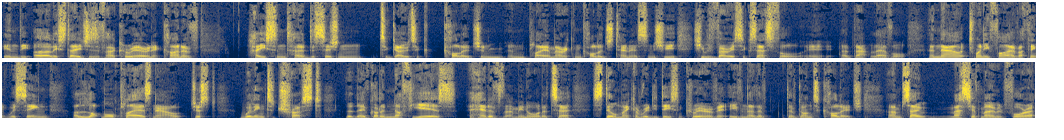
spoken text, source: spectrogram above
in the early stages of her career, and it kind of hastened her decision to go to college and, and play American college tennis, and she, she was very successful at that level. And now at 25, I think we're seeing a lot more players now just willing to trust that they've got enough years ahead of them in order to still make a really decent career of it, even though they've they've gone to college. Um, so massive moment for her.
